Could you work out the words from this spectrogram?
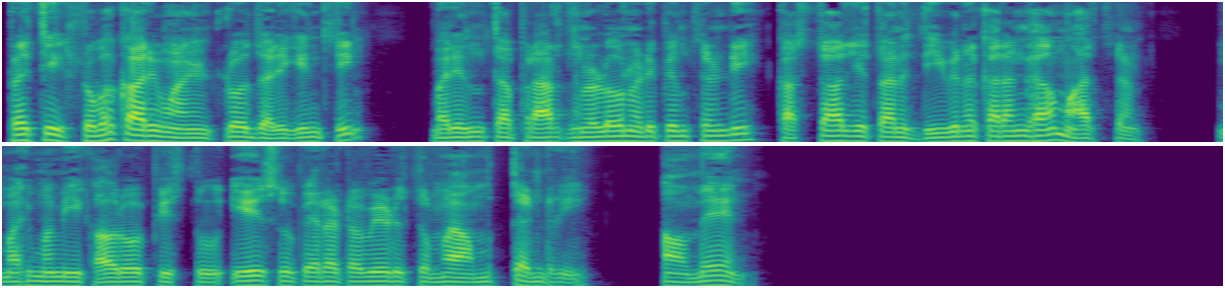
ప్రతి శుభకార్యం ఆ ఇంట్లో జరిగించి మరింత ప్రార్థనలో నడిపించండి. కష్టార్జితాన్ని దీవెనకరంగా మార్చండి. మహిమ మీకు ఆరోపిస్తూ ఏసు పేరట వేడుచున్న తండ్రి ఆమెన్.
